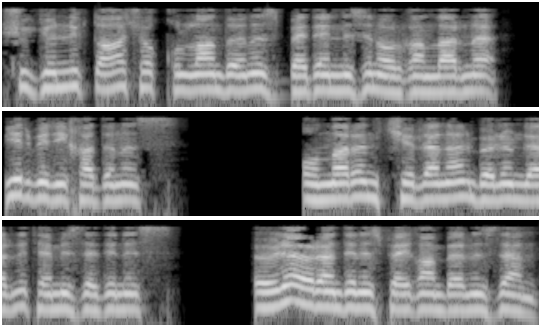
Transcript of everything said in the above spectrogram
şu günlük daha çok kullandığınız bedeninizin organlarını bir bir yıkadınız. Onların kirlenen bölümlerini temizlediniz. Öyle öğrendiniz peygamberinizden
